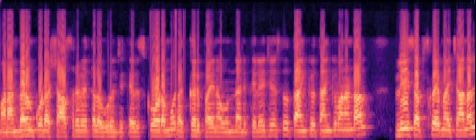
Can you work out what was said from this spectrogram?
మనందరం కూడా శాస్త్రవేత్తల గురించి తెలుసుకోవడము ఒక్కరి పైన ఉందని తెలియజేస్తూ థ్యాంక్ యూ థ్యాంక్ యూ అనండాల్. Please subscribe my channel.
